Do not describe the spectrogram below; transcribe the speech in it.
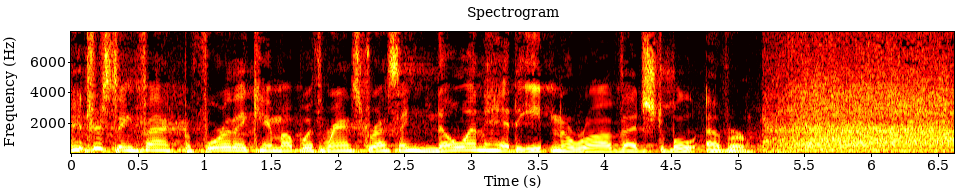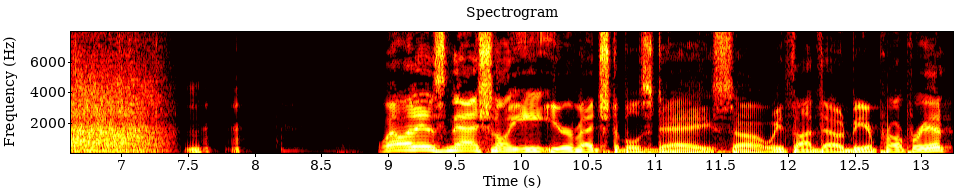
Interesting fact before they came up with ranch dressing, no one had eaten a raw vegetable ever. Well, it is National Eat Your Vegetables Day, so we thought that would be appropriate.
